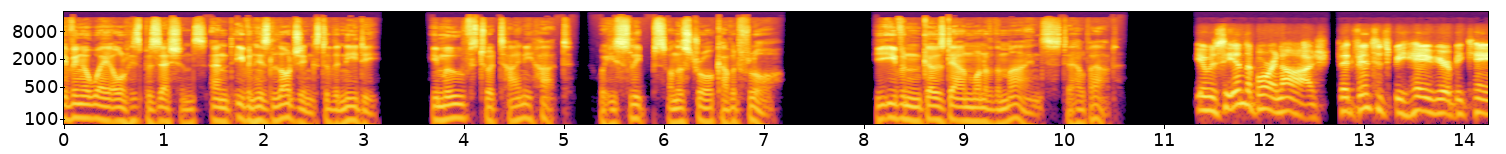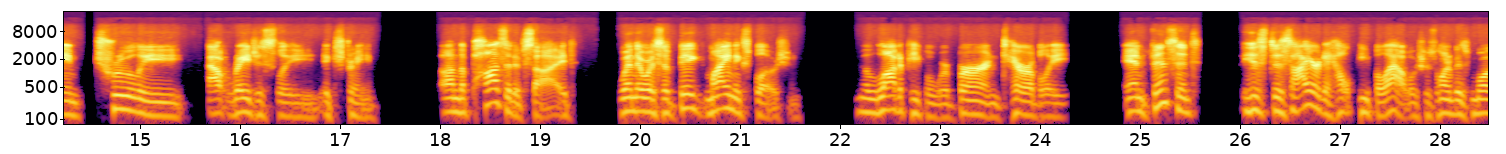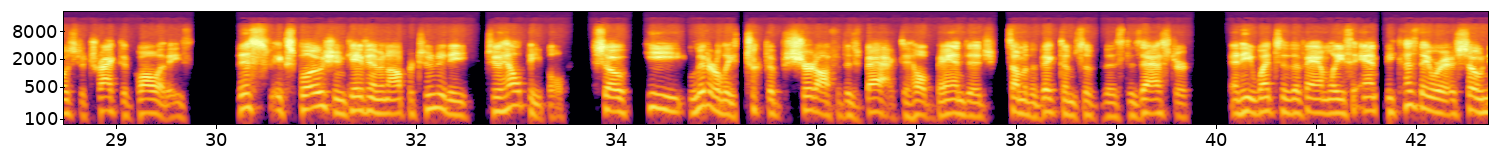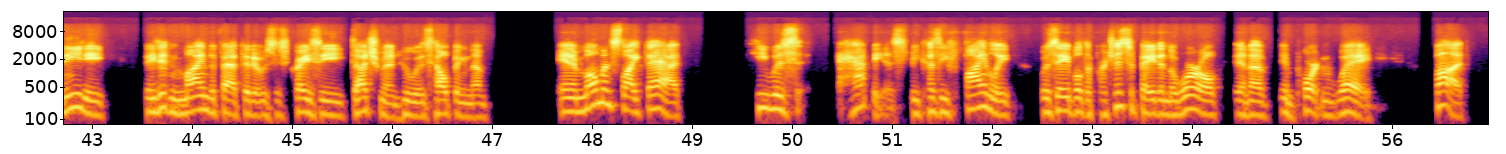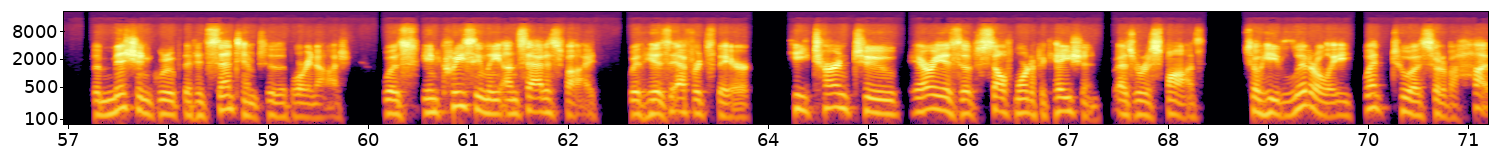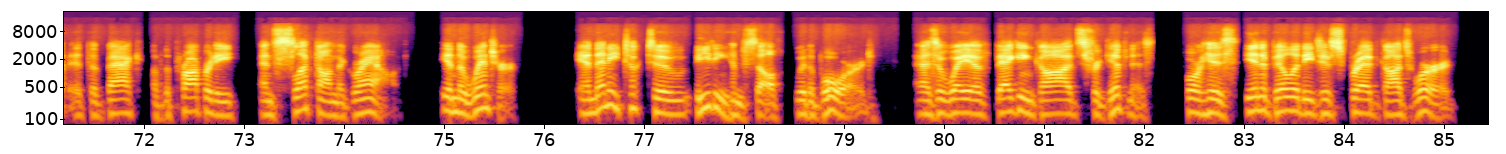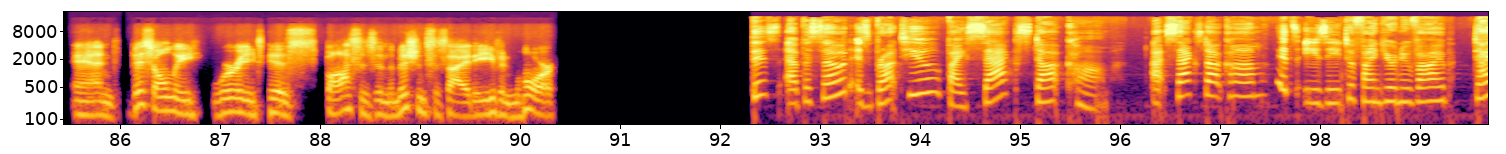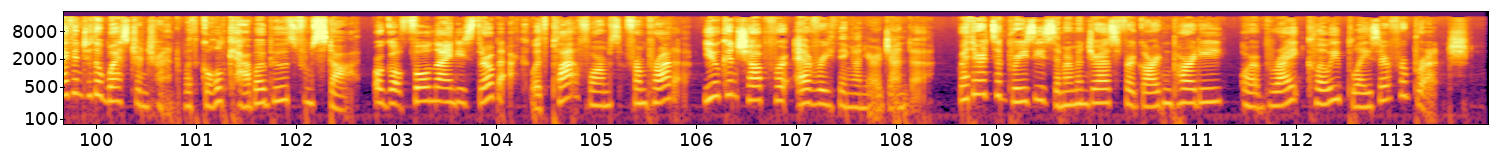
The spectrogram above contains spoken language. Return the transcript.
Giving away all his possessions and even his lodgings to the needy, he moves to a tiny hut where he sleeps on the straw covered floor. He even goes down one of the mines to help out. It was in the Borinage that Vincent's behavior became truly outrageously extreme. On the positive side, when there was a big mine explosion, a lot of people were burned terribly. And Vincent, his desire to help people out, which was one of his most attractive qualities, this explosion gave him an opportunity to help people. So he literally took the shirt off of his back to help bandage some of the victims of this disaster. And he went to the families. And because they were so needy, they didn't mind the fact that it was this crazy Dutchman who was helping them. And in moments like that, he was happiest because he finally was able to participate in the world in an important way. But the mission group that had sent him to the Borinage was increasingly unsatisfied with his efforts there. He turned to areas of self mortification as a response. So he literally went to a sort of a hut at the back of the property and slept on the ground in the winter. And then he took to beating himself with a board as a way of begging God's forgiveness for his inability to spread God's word. And this only worried his bosses in the Mission Society even more. This episode is brought to you by Saks.com. At Saks.com, it's easy to find your new vibe. Dive into the Western trend with gold cowboy boots from Staud, or go full 90s throwback with platforms from Prada. You can shop for everything on your agenda, whether it's a breezy Zimmermann dress for a garden party or a bright Chloe blazer for brunch.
